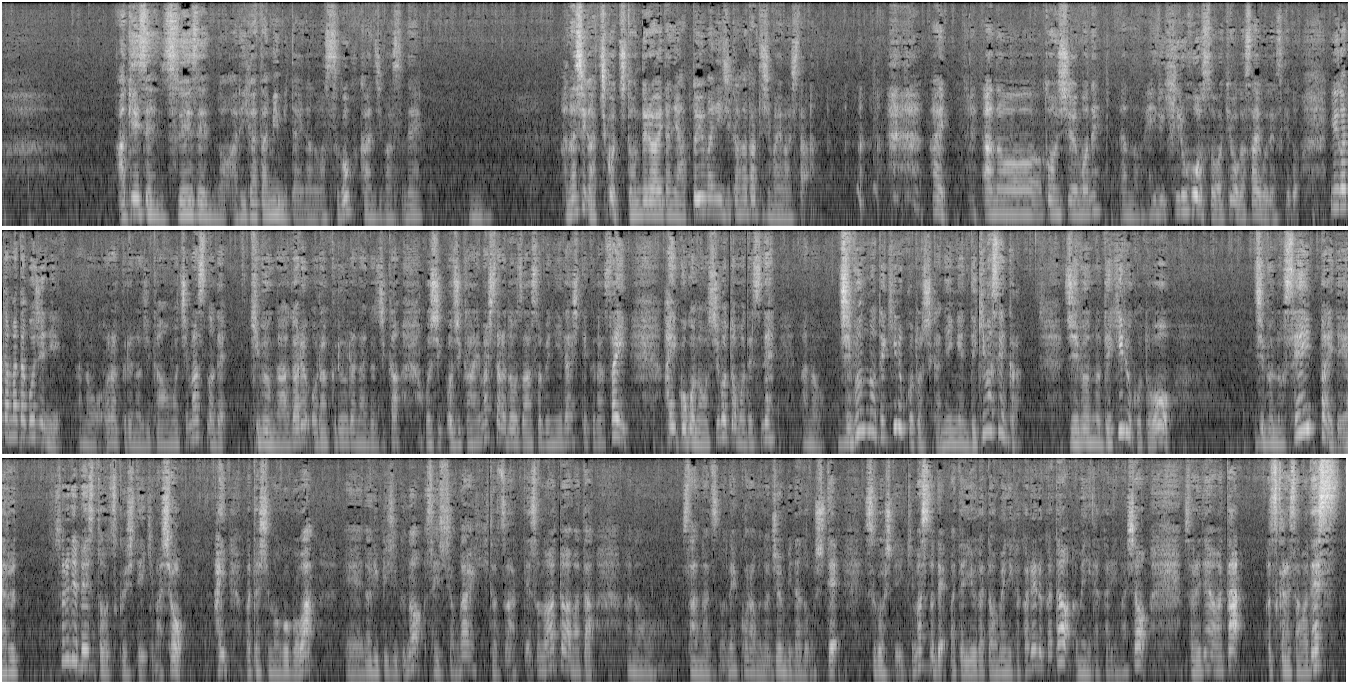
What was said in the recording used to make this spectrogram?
揚げ膳スウェーのありがたみみたいなのはすごく感じますね。うん。話があちこち飛んでる間にあっという間に時間が経ってしまいました。はい。あの、今週もねあの昼放送は今日が最後ですけど夕方また5時にあのオラクルの時間を持ちますので気分が上がるオラクル占いの時間おしお時間ありましたらどうぞ遊びにいらしてください。はい午後のお仕事もですねあの自分のできることしか人間できませんから。自分のできることを自分の精一杯でやる。それでベストを尽くしていきましょう。はい私も午後はえー、のりぴ塾のセッションが一つあってその後はまたあの3月のねコラムの準備などをして過ごしていきますのでまた夕方お目にかかれる方はお目にかかりましょう。それではまたお疲れ様です。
